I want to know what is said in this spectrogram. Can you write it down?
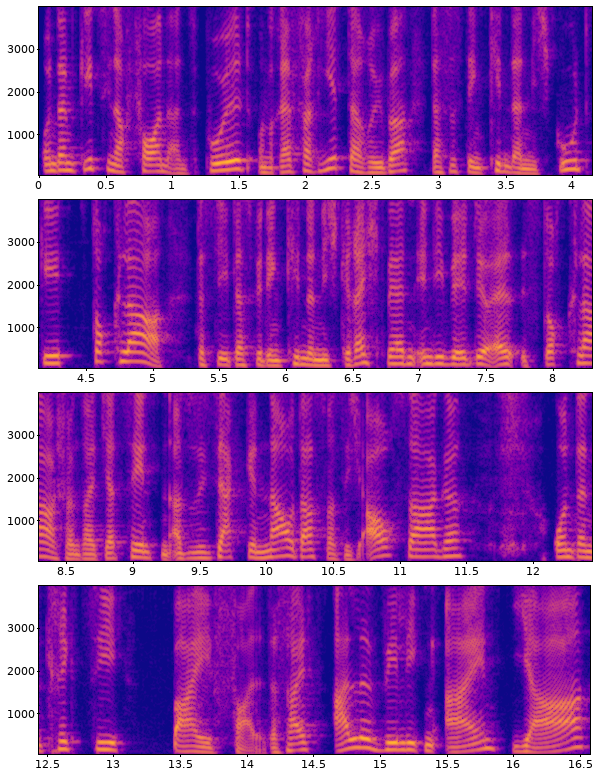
Und dann geht sie nach vorne ans Pult und referiert darüber, dass es den Kindern nicht gut geht. Ist doch klar, dass, die, dass wir den Kindern nicht gerecht werden individuell. Ist doch klar, schon seit Jahrzehnten. Also sie sagt genau das, was ich auch sage. Und dann kriegt sie Beifall. Das heißt, alle willigen ein, ja,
